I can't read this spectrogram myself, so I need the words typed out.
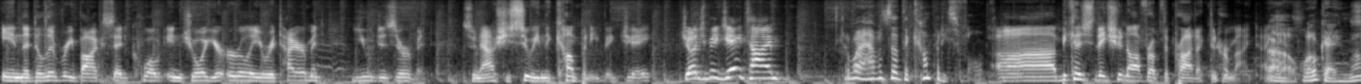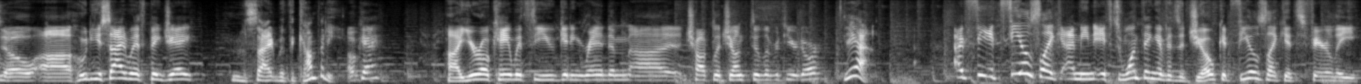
in the delivery box said, "quote Enjoy your early retirement. You deserve it." So now she's suing the company, Big J. Judge Big J time. How was that the company's fault? Uh, because they shouldn't offer up the product in her mind. I oh, guess. okay. Well, So, uh, who do you side with, Big J? side with the company. Okay. Uh, you're okay with you getting random uh, chocolate junk delivered to your door? Yeah. I fe- it feels like, I mean, if it's one thing if it's a joke, it feels like it's fairly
